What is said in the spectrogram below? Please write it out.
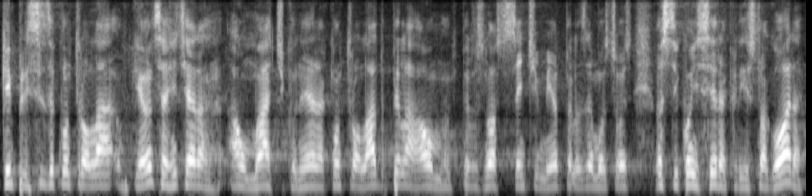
Quem precisa controlar, porque antes a gente era almático, né? era controlado pela alma, pelos nossos sentimentos, pelas emoções, antes de conhecer a Cristo. Agora,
